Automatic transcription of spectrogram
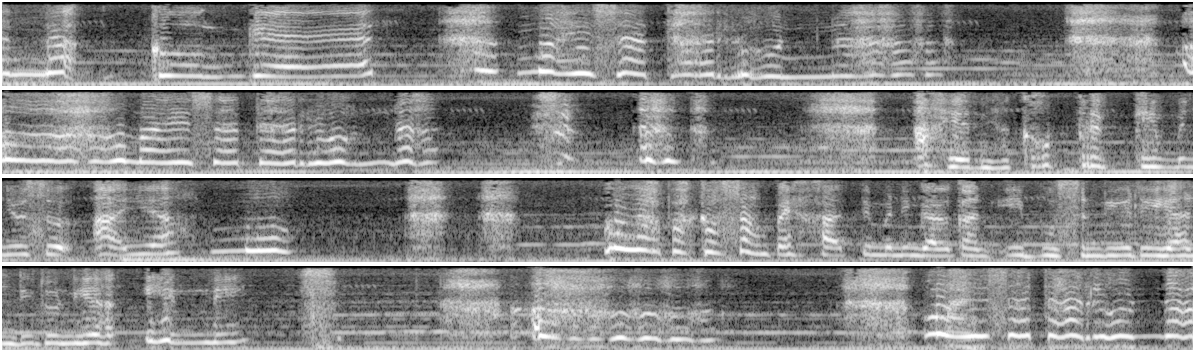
Anakku, Get. Mahesa Taruna. Oh, Mahesa Taruna. Akhirnya kau pergi menyusul ayahmu. Mengapa kau sampai hati meninggalkan ibu sendirian di dunia ini? Oh, Mahesa Taruna.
